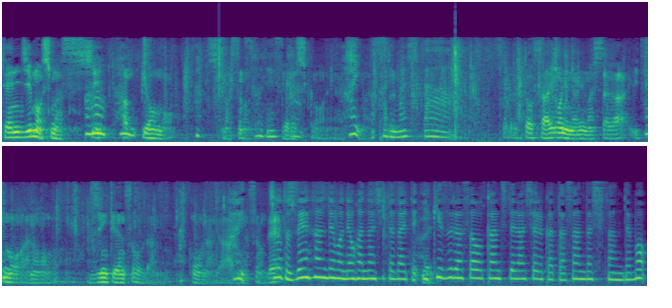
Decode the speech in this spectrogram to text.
ー、展示もしますし、はい、発表もしますので、よろしくお願いします。はい、わかりました。それと最後になりましたが、いつも、はい、あの人権相談のコーナーがありますので、はい、ちょうど前半でもねお話しいただいて、生きづらさを感じていらっしゃる方、三田市さんでも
